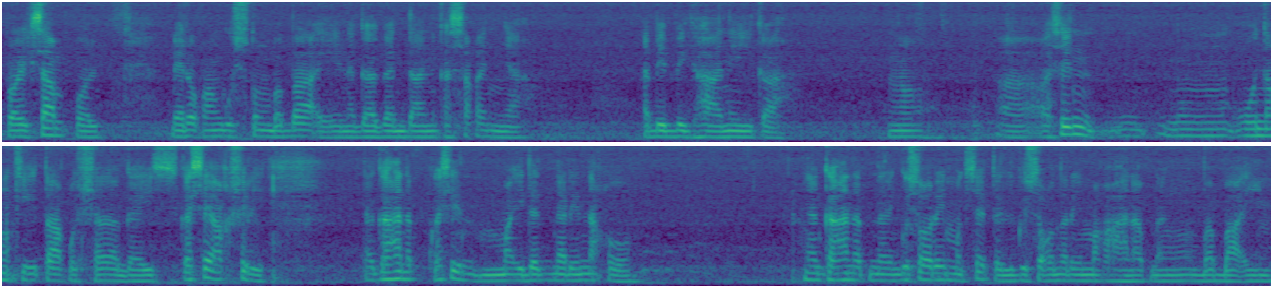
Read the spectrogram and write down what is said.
For example, meron kang gustong babae, nagagandaan ka sa kanya, nabibighani ka, no. Ah, kasi nung unang kita ko siya, guys, kasi actually naghahanap kasi maedad na rin ako. Naghahanap na rin, gusto ko rin mag-settle, gusto ko na rin makahanap ng babaeng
